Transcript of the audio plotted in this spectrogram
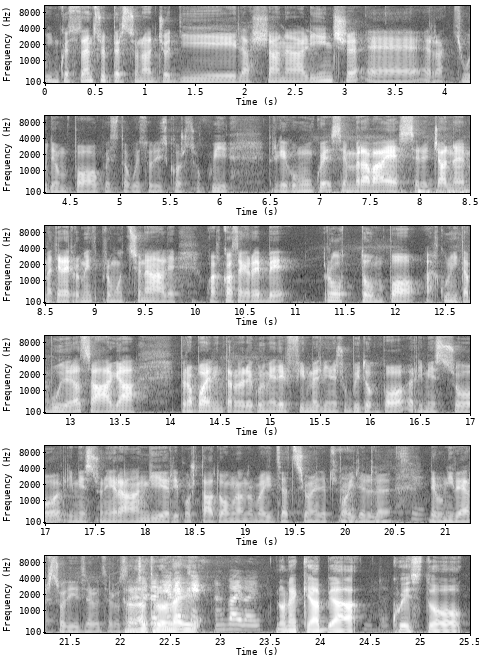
in questo senso il personaggio di Lashana Lynch eh, racchiude un po' questo, questo discorso qui, perché comunque sembrava essere già nel materiale prom- promozionale qualcosa che avrebbe rotto un po' alcuni tabù della saga, però poi all'interno dell'economia del film viene subito un po' rimesso, rimesso nei ranghi e riportato a una normalizzazione del- poi Certo. del, Sì. dell'universo di 007. Tra l'altro lei- che- Vai, vai. non è che abbia questo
